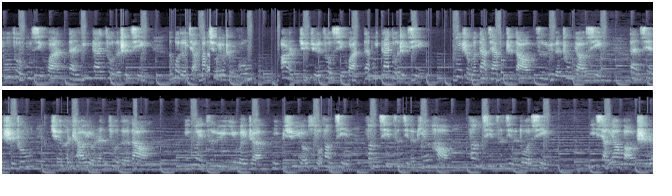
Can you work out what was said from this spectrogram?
多做不喜欢但应该做的事情，能获得奖励就为了成功。二、拒绝做喜欢但不应该做的事情。为什么大家都知道自律的重要性，但现实中却很少有人做得到？因为自律意味着你必须有所放弃，放弃自己的偏好，放弃自己的惰性。你想要保持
